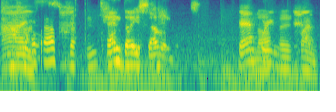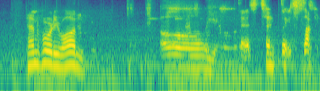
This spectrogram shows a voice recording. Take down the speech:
How Nice. fast is that, dude? 1037. 10 Nice. 41. 1041. Oh, yeah. That's 1037.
